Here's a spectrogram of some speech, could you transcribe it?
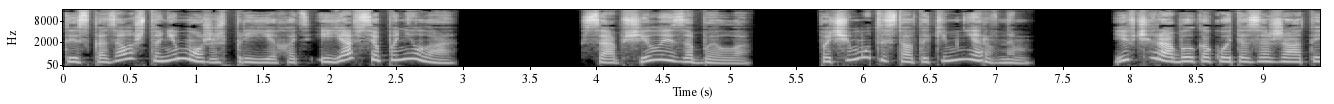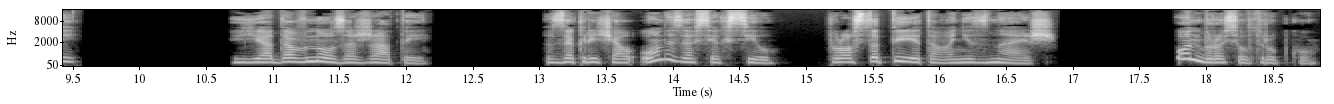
«Ты сказал, что не можешь приехать, и я все поняла», — сообщила Изабелла. «Почему ты стал таким нервным? И вчера был какой-то зажатый». «Я давно зажатый», — закричал он изо всех сил. «Просто ты этого не знаешь». Он бросил трубку,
